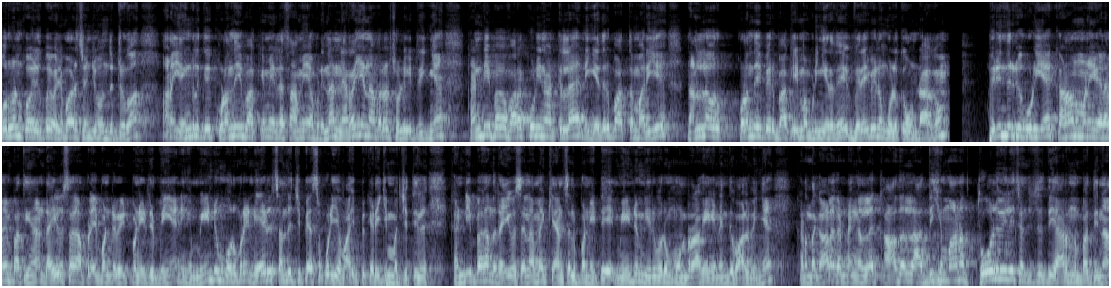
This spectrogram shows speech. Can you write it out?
முருகன் கோயிலுக்கு போய் வழிபாடு செஞ்சு வந்துட்டுருக்கோம். ஆனால் எங்களுக்கு குழந்தை பாக்கியமே இல்லை சாமி அப்படின்னா நிறைய நபர்கள் சொல்லிக்கிட்டு இருக்கீங்க. கண்டிப்பாக வரக்கூடிய நாட்களில் நீங்கள் எதிர்பார்த்த மாதிரியே நல்ல ஒரு குழந்தை பேர் பாக்கியம் அப்படிங்கிறது விரைவில் உங்களுக்கு உண்டாகும். பிரிந்திருக்கக்கூடிய கணவன் மனைவி எல்லாமே பார்த்தீங்கன்னா டைவர்ஸாக அப்ளை பண்ணிட்டு வெயிட் பண்ணிட்டு இருப்பீங்க. நீங்கள் மீண்டும் ஒரு முறை நேரில் சந்தித்து பேசக்கூடிய வாய்ப்பு கிடைக்கும் பட்சத்தில் கண்டிப்பாக அந்த டைவர்ஸ் எல்லாமே கேன்சல் பண்ணிவிட்டு மீண்டும் இருவரும் ஒன்றாக இணைந்து வாழ்வீங்க. கடந்த காலகட்டங்களில் காதலில் அதிகமான தோல்வியில் சந்திச்சது யாருன்னு பார்த்தீங்கன்னா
